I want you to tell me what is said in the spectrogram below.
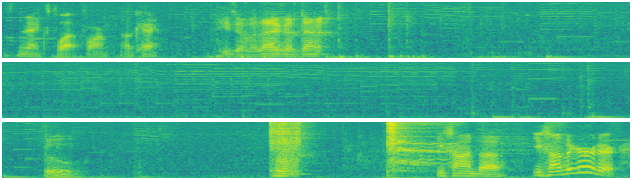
It's the next platform. Okay. He's over there, goddammit. You found the you found a girder.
